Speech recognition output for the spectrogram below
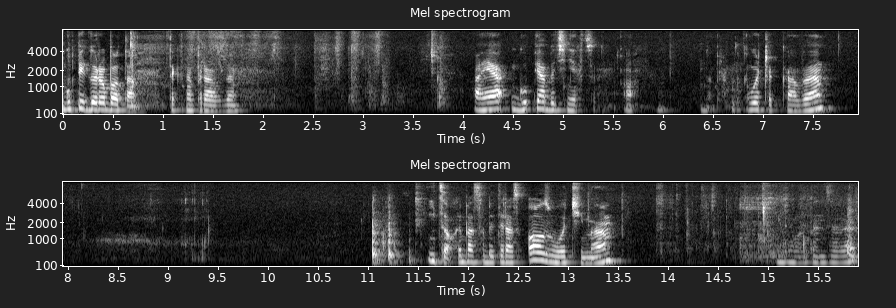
głupiego robota, tak naprawdę. A ja głupia być nie chcę. O, dobra. Łyczek kawy. I co? Chyba sobie teraz ozłocimy. Biorę pędzelek.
